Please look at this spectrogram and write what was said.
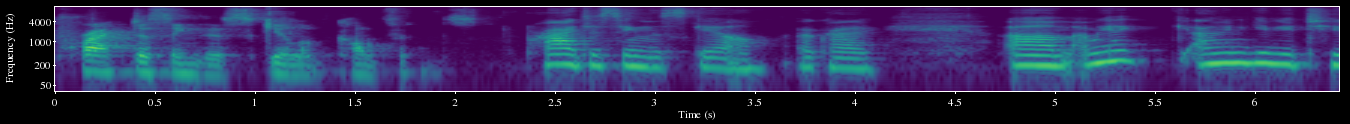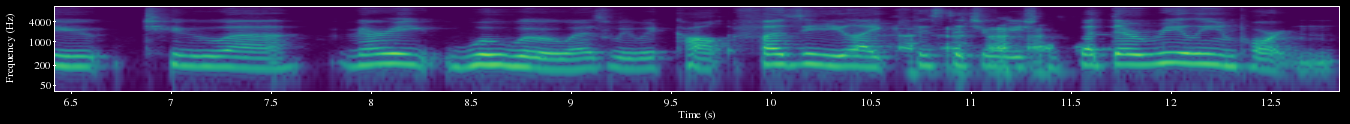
practicing the skill of confidence? Practicing the skill. Okay. Um, I'm gonna I'm gonna give you two two uh, very woo woo as we would call it, fuzzy like the situations, but they're really important.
